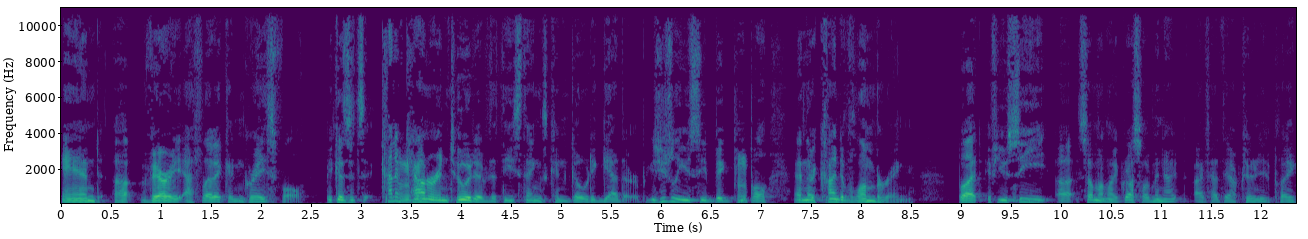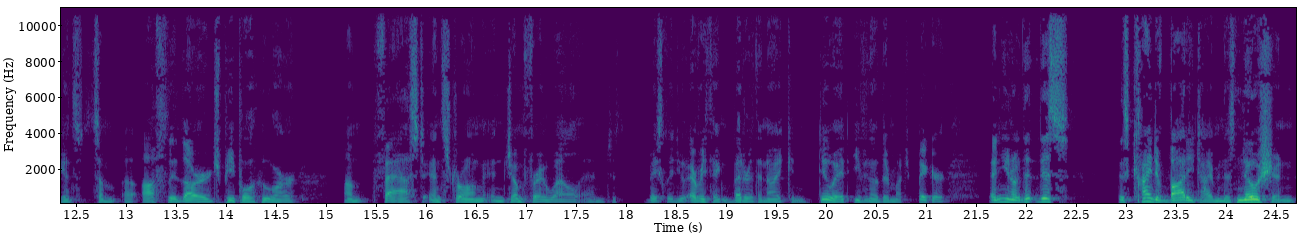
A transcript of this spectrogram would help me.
and uh, very athletic and graceful because it's kind of mm-hmm. counterintuitive that these things can go together. Because usually you see big mm-hmm. people and they're kind of lumbering. But if you see uh, someone like Russell, I mean, I, have had the opportunity to play against some uh, awfully large people who are um, fast and strong and jump very well and just basically do everything better than I can do it, even though they're much bigger. And you know, th- this this kind of body type and this notion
